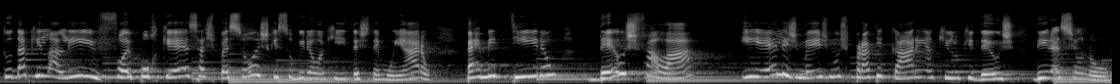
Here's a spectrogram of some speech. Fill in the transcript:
Tudo aquilo ali foi porque essas pessoas que subiram aqui e testemunharam permitiram Deus falar e eles mesmos praticarem aquilo que Deus direcionou.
